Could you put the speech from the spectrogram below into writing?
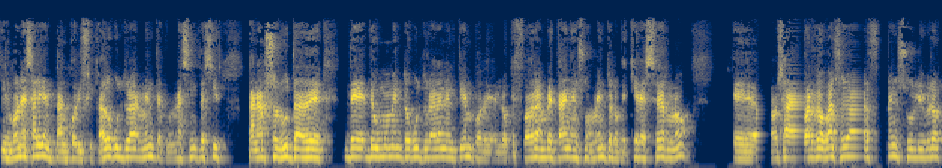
Bond es alguien tan codificado culturalmente, con una síntesis tan absoluta de, de un momento cultural en el tiempo, de lo que fue Gran Bretaña en su momento, lo que quiere ser, ¿no? Eh, o sea, Eduardo Balso en su libro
